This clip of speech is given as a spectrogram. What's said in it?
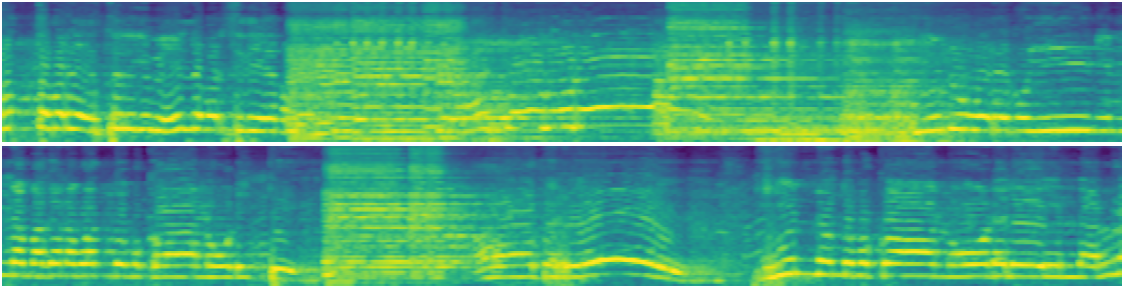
ಮತ್ತವರ ಹೆಸರಿಗೆ ಎಲ್ಲಿ ಬರೆಸಿದೆಯೇನು ಇದುವರೆಗೂ ಈ ನಿನ್ನ ಮಗನ ಒಂದು ಮುಖ ನೋಡಿದ್ದೆ. ಆದರೆ ಇನ್ನೊಂದು ಮುಖ ನೋಡಲೇ ಇಲ್ಲ ಅಲ್ಲ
